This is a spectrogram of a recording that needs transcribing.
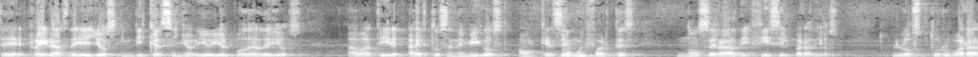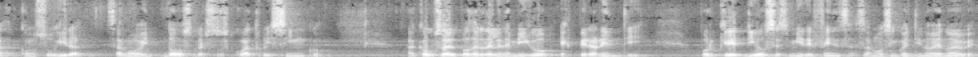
te reirás de ellos, indica el señorío y el poder de Dios. Abatir a estos enemigos, aunque sean muy fuertes, no será difícil para Dios. Los turbará con su ira. Salmo 2, versos 4 y 5. A causa del poder del enemigo, esperaré en ti, porque Dios es mi defensa. Salmo 59, 9.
